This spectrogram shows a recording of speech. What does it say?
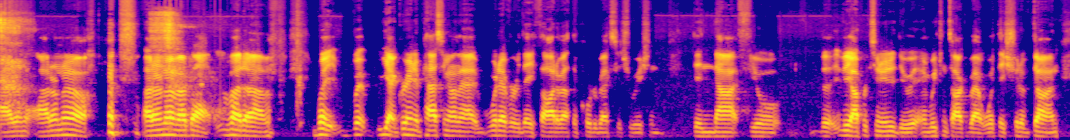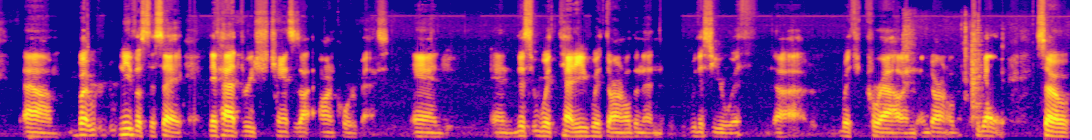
I don't I don't know. I don't know about that. But um but but yeah, granted passing on that whatever they thought about the quarterback situation did not feel the the opportunity to do it and we can talk about what they should have done. Um, but needless to say, they've had three chances on, on quarterbacks. And and this with Teddy, with Darnold, and then this year with uh, with Corral and, and Darnold together. So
